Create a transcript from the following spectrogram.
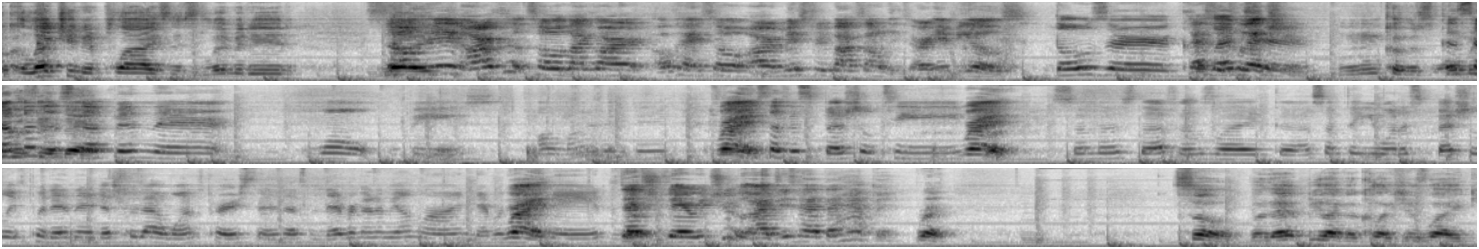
a collection implies it's limited. So like, then our co- so like our okay so our mystery box only our MBOs. Those are That's a collection. Mm-hmm, collection. because it's Because some of the that. stuff in there won't be online or anything. Some Right. of the stuff is specialty. Right. Some of the stuff is like uh, something you want to specially put in there just for that one person that's never going to be online, never going Right. to be made. That's very true. I just had that happen. Right. So, but that'd be like a collection. It's like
